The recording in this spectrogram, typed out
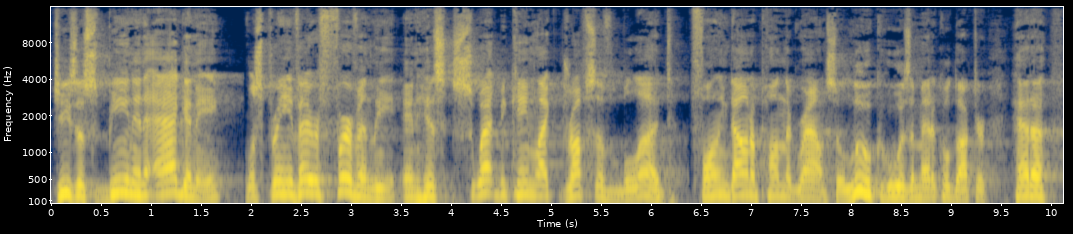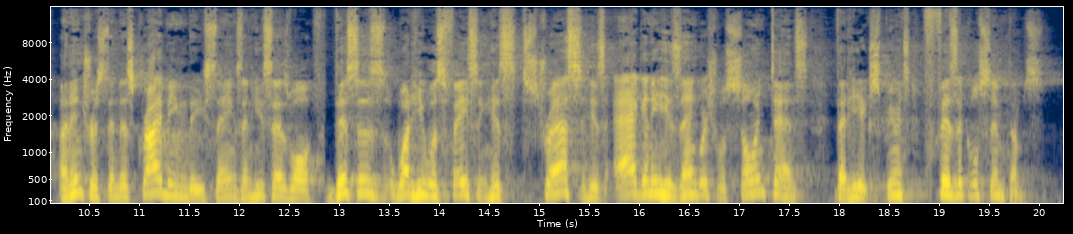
Jesus being in agony, was praying very fervently and his sweat became like drops of blood falling down upon the ground. So Luke, who was a medical doctor, had a, an interest in describing these things and he says, well, this is what he was facing. His stress, his agony, his anguish was so intense that he experienced physical symptoms.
